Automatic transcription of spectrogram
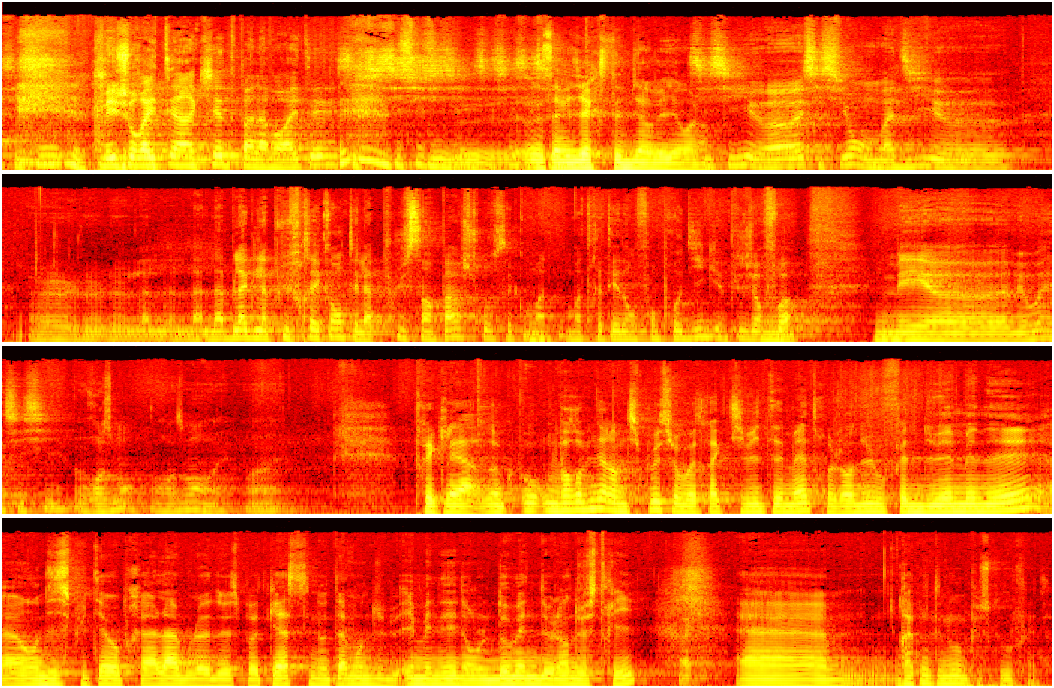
si, si, mais j'aurais été inquiet de ne pas l'avoir été. Si, si, si, Ça veut dire que c'était bienveillant. Si, si, ouais, si, si, on m'a dit. la, blague la plus fréquente et la plus sympa, je trouve, c'est qu'on m'a traité d'enfant prodigue plusieurs fois. Mais, mais ouais, si, si, heureusement, heureusement, ouais. Très clair. Donc, on va revenir un petit peu sur votre activité maître. Aujourd'hui, vous faites du M&A. Euh, on discutait au préalable de ce podcast, notamment du M&A dans le domaine de l'industrie. Euh, racontez-nous un peu ce que vous faites.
